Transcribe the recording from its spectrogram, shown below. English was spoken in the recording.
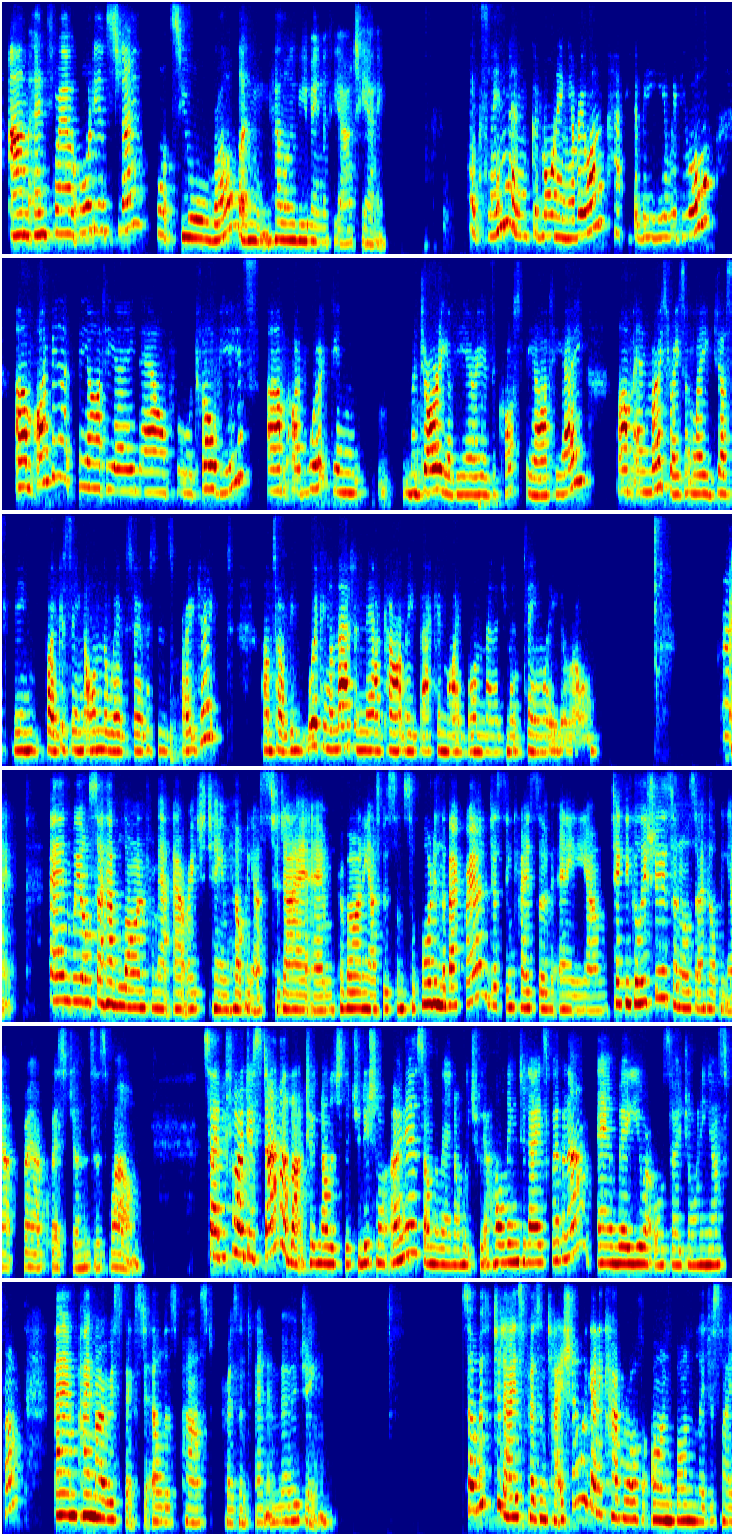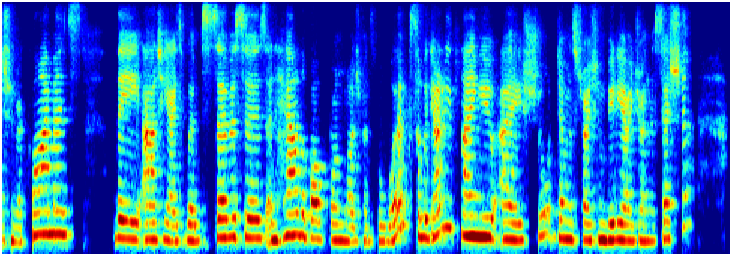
Um, and for our audience today, what's your role and how long have you been with the RTA? Thanks, Lynn, and good morning, everyone. Happy to be here with you all. Um, I've been at the RTA now for 12 years. Um, I've worked in majority of the areas across the RTA um, and most recently just been focusing on the web services project. Um, so I've been working on that and now currently back in my bond management team leader role. Great. And we also have Lauren from our outreach team helping us today and providing us with some support in the background, just in case of any um, technical issues and also helping out for our questions as well. So before I do start, I'd like to acknowledge the traditional owners on the land on which we are holding today's webinar and where you are also joining us from and pay my respects to elders past, present and emerging. So with today's presentation, we're going to cover off on bond legislation requirements, the RTA's web services and how the bulk bond lodgements will work. So we're going to be playing you a short demonstration video during the session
